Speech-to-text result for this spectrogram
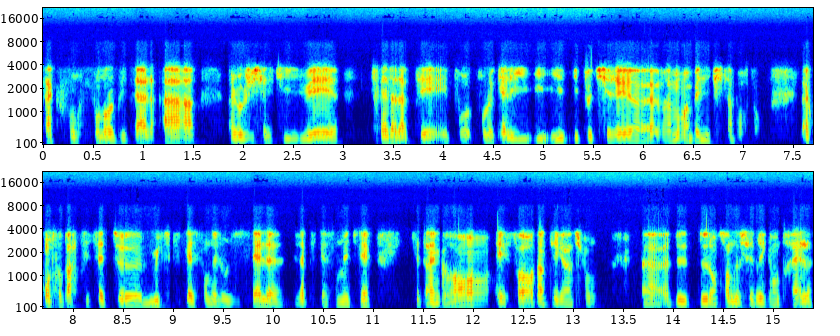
chaque fonction dans l'hôpital a un logiciel qui lui est très adapté et pour, lequel il, il, peut tirer euh, vraiment un bénéfice important. La contrepartie de cette euh, multiplication des logiciels, des applications métiers, c'est un grand effort d'intégration euh, de, l'ensemble de ces entre elles.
